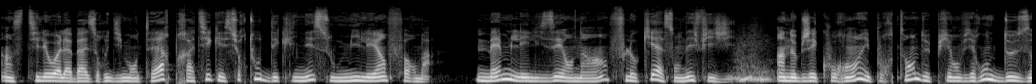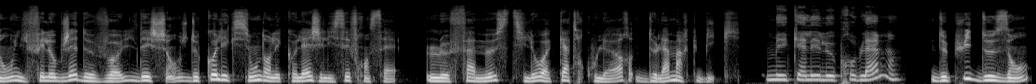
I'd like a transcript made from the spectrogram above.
Un stylo à la base rudimentaire, pratique et surtout décliné sous mille et un formats. Même l'Élysée en a un, floqué à son effigie. Un objet courant et pourtant, depuis environ deux ans, il fait l'objet de vols, d'échanges, de collections dans les collèges et lycées français. Le fameux stylo à quatre couleurs de la marque Bic. Mais quel est le problème? Depuis deux ans,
